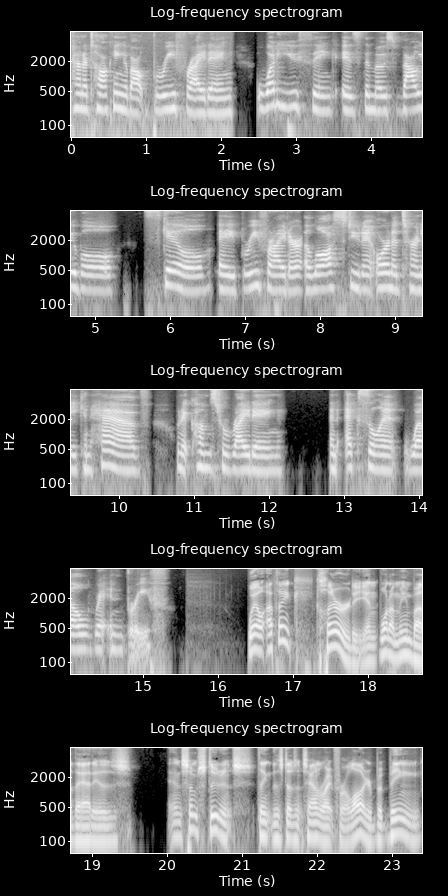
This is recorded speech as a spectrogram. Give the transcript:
kind of talking about brief writing, what do you think is the most valuable skill a brief writer, a law student, or an attorney can have when it comes to writing an excellent, well written brief? Well, I think clarity, and what I mean by that is, and some students think this doesn't sound right for a lawyer, but being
